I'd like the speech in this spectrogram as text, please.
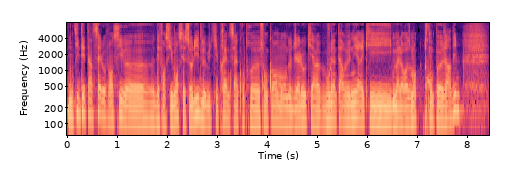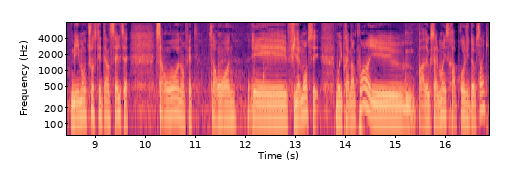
une petite étincelle offensive. euh, défensivement, c'est solide. Le but qu'ils prennent, c'est un contre son camp, mon de Diallo, qui a voulu intervenir et qui malheureusement trompe euh, Jardim. Mais il manque toujours cette étincelle. Ça, ça ronronne en fait. Ça ronronne. Et finalement, c'est bon, ils prennent un point. Et euh, paradoxalement, ils se rapprochent du top 5,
